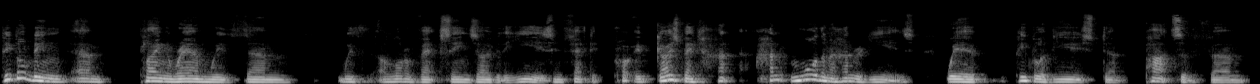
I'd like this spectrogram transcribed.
people have been um, playing around with um, with a lot of vaccines over the years. In fact, it, pro- it goes back more than hundred years, where people have used uh, parts of um,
